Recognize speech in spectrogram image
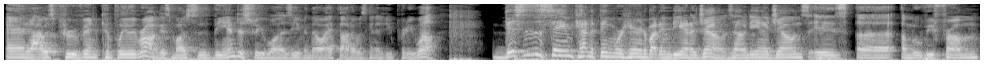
And I was proven completely wrong, as most of the industry was, even though I thought it was going to do pretty well. This is the same kind of thing we're hearing about Indiana Jones. Now, Indiana Jones is a, a movie from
